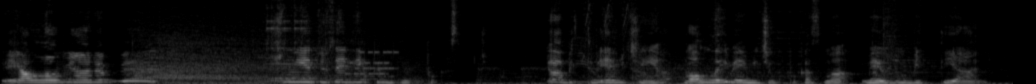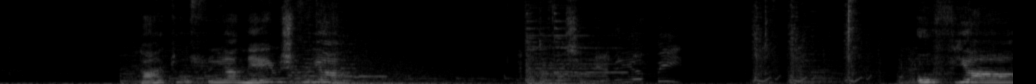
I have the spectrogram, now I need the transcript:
Ey Allah'ım yarabbim. Şunu 750 yapayım bugün kupa kasmayacağım. Ya bitti benim için ya. Vallahi benim için kupa kasma mevzu bitti yani. Lanet olsun ya neymiş bu ya? Of ya.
